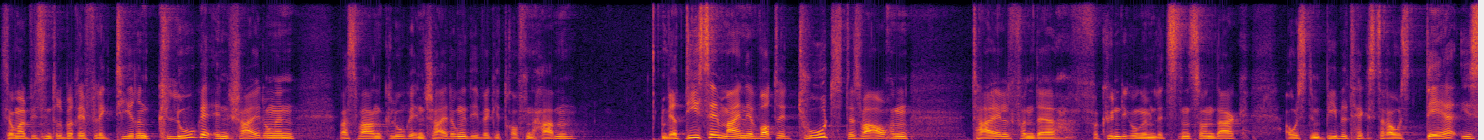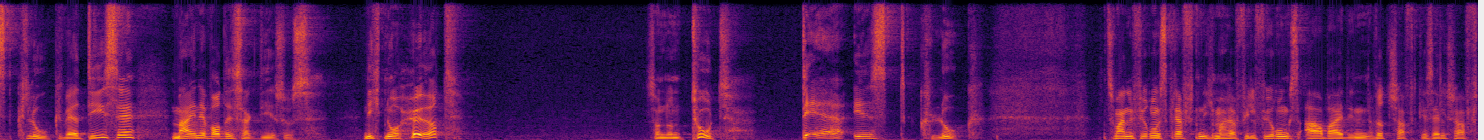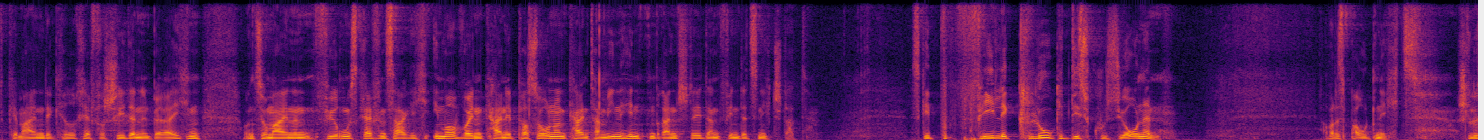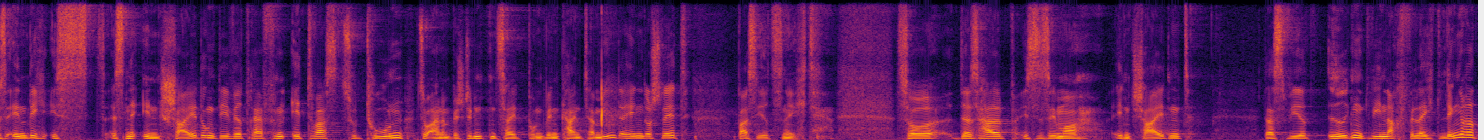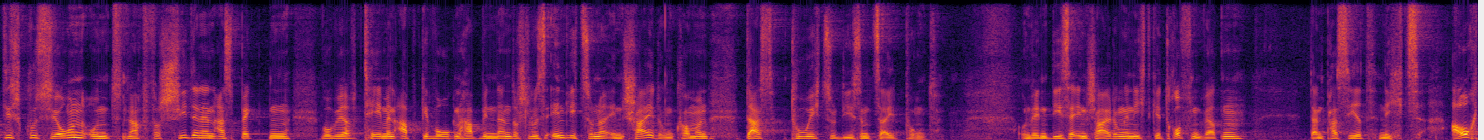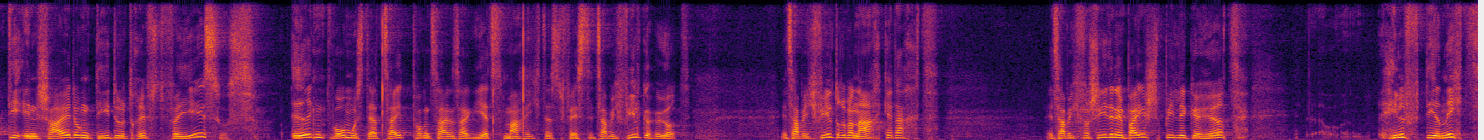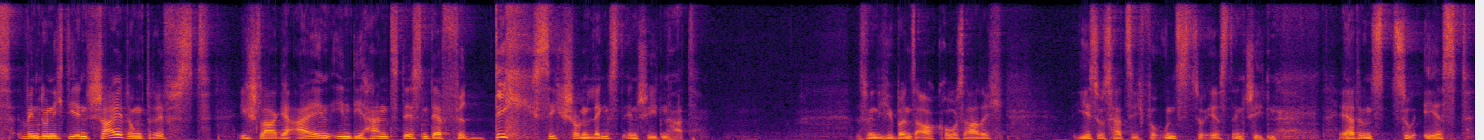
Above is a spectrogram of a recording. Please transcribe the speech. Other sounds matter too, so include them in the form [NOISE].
Ich soll mal ein bisschen darüber reflektieren. Kluge Entscheidungen. Was waren kluge Entscheidungen, die wir getroffen haben? Wer diese meine Worte tut, das war auch ein Teil von der Verkündigung im letzten Sonntag aus dem Bibeltext heraus, der ist klug. Wer diese meine Worte, sagt Jesus, nicht nur hört, sondern tut, der ist klug. Zu meinen Führungskräften, ich mache ja viel Führungsarbeit in Wirtschaft, Gesellschaft, Gemeinde, Kirche, verschiedenen Bereichen. Und zu meinen Führungskräften sage ich immer, wenn keine Person und kein Termin hinten dran steht, dann findet es nicht statt. Es gibt viele kluge Diskussionen, aber das baut nichts. Schlussendlich ist es eine Entscheidung, die wir treffen, etwas zu tun zu einem bestimmten Zeitpunkt. Wenn kein Termin dahinter steht, passiert es nicht. So, deshalb ist es immer entscheidend, dass wir irgendwie nach vielleicht längerer Diskussion und nach verschiedenen Aspekten, wo wir Themen abgewogen haben, miteinander schlussendlich zu einer Entscheidung kommen, das tue ich zu diesem Zeitpunkt. Und wenn diese Entscheidungen nicht getroffen werden, dann passiert nichts. Auch die Entscheidung, die du triffst für Jesus. Irgendwo muss der Zeitpunkt sein und sagen, jetzt mache ich das fest. Jetzt habe ich viel gehört, jetzt habe ich viel darüber nachgedacht, Jetzt habe ich verschiedene Beispiele gehört. Hilft dir nichts, wenn du nicht die Entscheidung triffst, ich schlage ein in die Hand dessen, der für dich sich schon längst entschieden hat. Das finde ich übrigens auch großartig. Jesus hat sich für uns zuerst entschieden. Er hat uns zuerst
